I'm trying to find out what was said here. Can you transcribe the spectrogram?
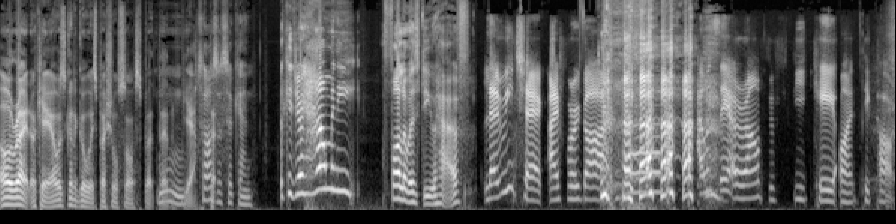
Oh, right. Okay. I was going to go with special sauce, but then, Mm, yeah. Sauce that- also can. Okay, Joey, how many followers do you have? Let me check. I forgot. I would say around 50k on TikTok.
